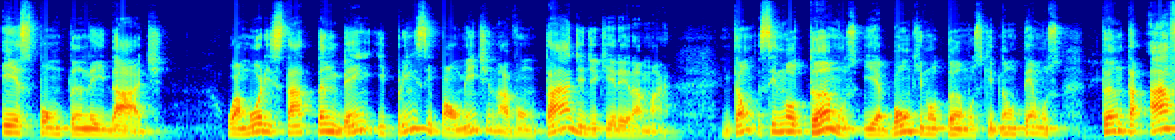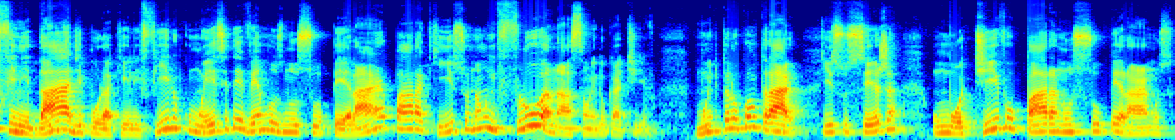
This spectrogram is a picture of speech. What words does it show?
espontaneidade? O amor está também e principalmente na vontade de querer amar. Então, se notamos, e é bom que notamos que não temos tanta afinidade por aquele filho, com esse devemos nos superar para que isso não influa na ação educativa. Muito pelo contrário, que isso seja um motivo para nos superarmos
